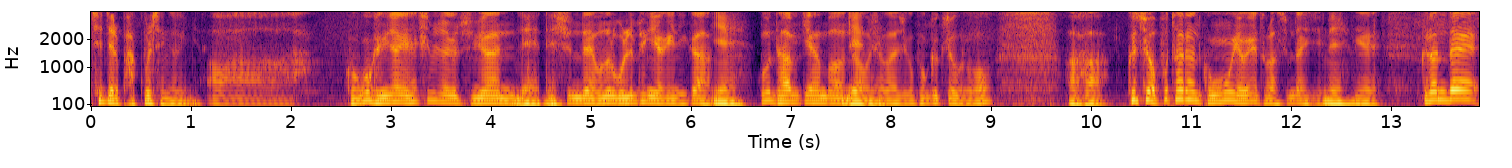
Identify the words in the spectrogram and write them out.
체제로 바꿀 생각입니다. 아, 그거 굉장히 핵심적이고 중요한 네, 네. 이슈인데 오늘 올림픽 이야기니까 예. 그건 다음 기회에 한번 네, 나오셔가지고 본격적으로. 아하. 그렇죠 포탈은 공공 영역에 들어왔습니다 이제. 네. 예. 그런데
